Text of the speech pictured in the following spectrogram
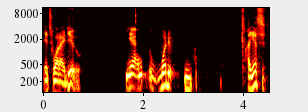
it's what I do. Yeah. What? do, I guess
